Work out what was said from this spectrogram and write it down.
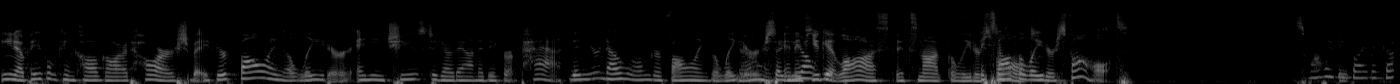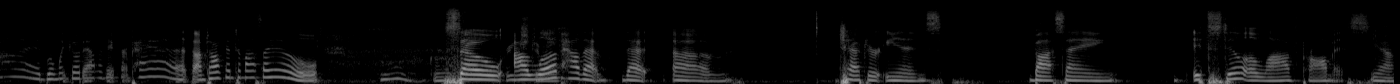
you know, people can call God harsh, but if you're following a leader and you choose to go down a different path, then you're no longer following the leader. No. So and you if you get lost, it's not the leader's it's fault. not the leader's fault. So why we be blaming God when we go down a different path? I'm talking to myself. Ooh, girl. So I to me. love how that that um, chapter ends by saying it's still a live promise. yeah.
